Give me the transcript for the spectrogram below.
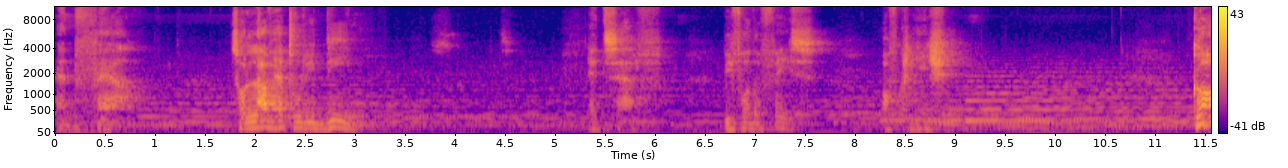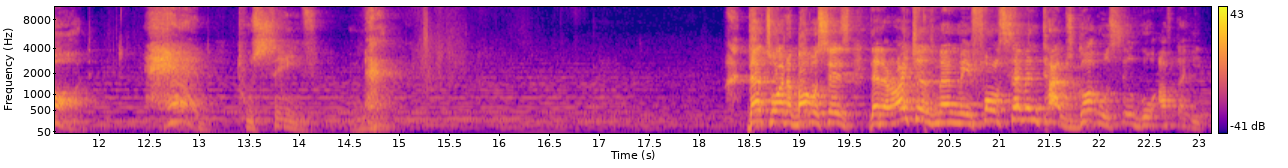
and fell so love had to redeem itself before the face of creation. God had to save man. That's why the Bible says that a righteous man may fall seven times, God will still go after him.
